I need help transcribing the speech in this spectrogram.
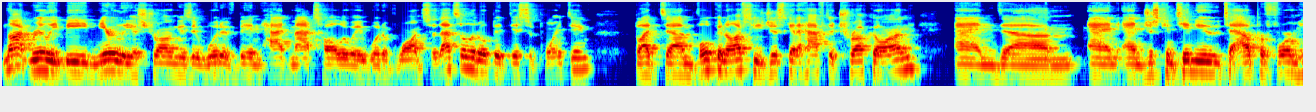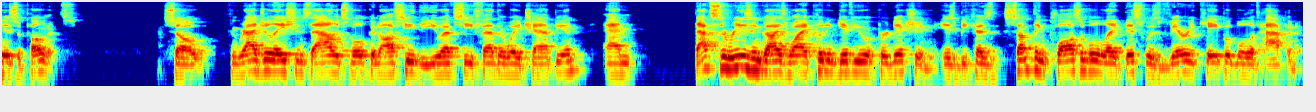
not really be nearly as strong as it would have been had Max Holloway would have won. So that's a little bit disappointing. But um, is just going to have to truck on and um, and and just continue to outperform his opponents. So, congratulations to Alex Volkanovski, the UFC featherweight champion. And that's the reason, guys, why I couldn't give you a prediction is because something plausible like this was very capable of happening.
